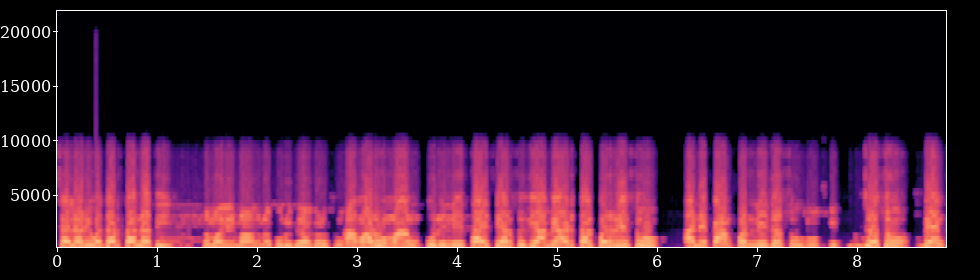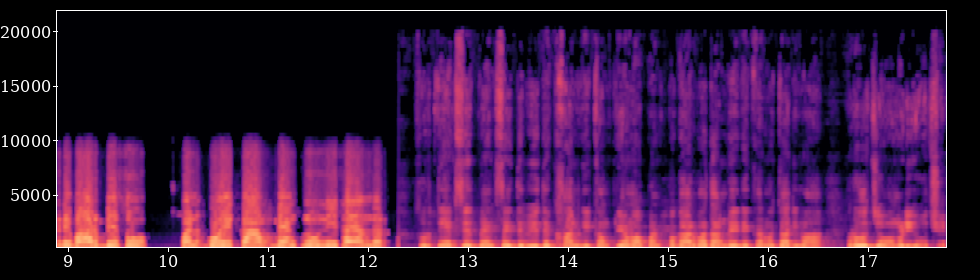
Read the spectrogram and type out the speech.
સેલરી વધારતા નથી. તમારી માંગ ના પૂરી થાય આગળ શું? અમારું માંગ પૂરી નહીં થાય ત્યાર સુધી અમે હડતાલ પર રહેશું અને કામ પર નહીં જશું. ઓકે. જશું બેંકની બહાર બેસું પણ કોઈ કામ બેંકનું નહીં થાય અંદર. સુરતની એક્સિસ બેંક સહિત વિવિધ ખાનગી કંપનીઓમાં પણ પગાર વધારા લઈને કર્મચારીમાં રોજ જોવા મળ્યો છે.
